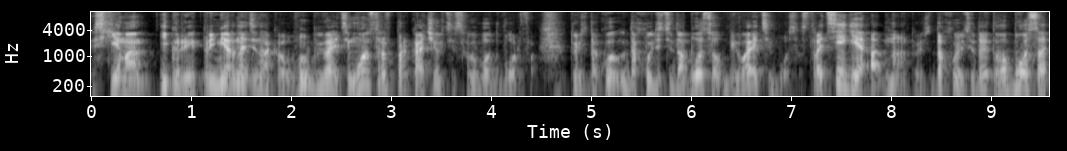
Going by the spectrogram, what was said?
Схема игры примерно одинакова. Вы убиваете монстров, прокачиваете своего дворфа. То есть доходите до босса, убиваете босса. Стратегия одна. То есть доходите до этого босса,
